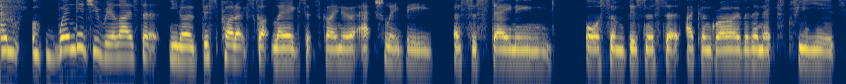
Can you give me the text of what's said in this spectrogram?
and when did you realize that, you know, this product's got legs, it's going to actually be a sustaining, awesome business that I can grow over the next few years?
